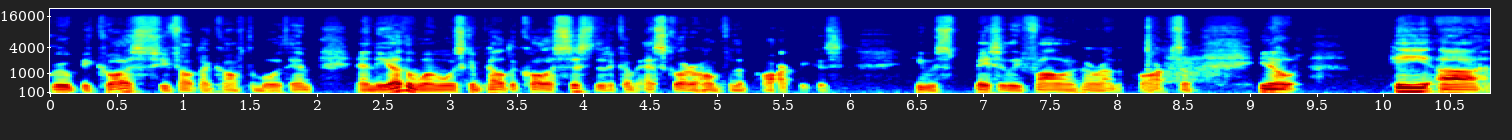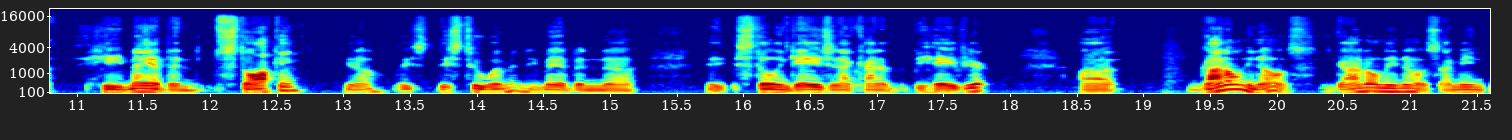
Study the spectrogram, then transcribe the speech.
group because she felt uncomfortable with him, and the other woman was compelled to call her sister to come escort her home from the park because he was basically following her around the park. So, you know, he uh, he may have been stalking, you know, these these two women. He may have been uh, still engaged in that kind of behavior. Uh, God only knows. God only knows. I mean,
